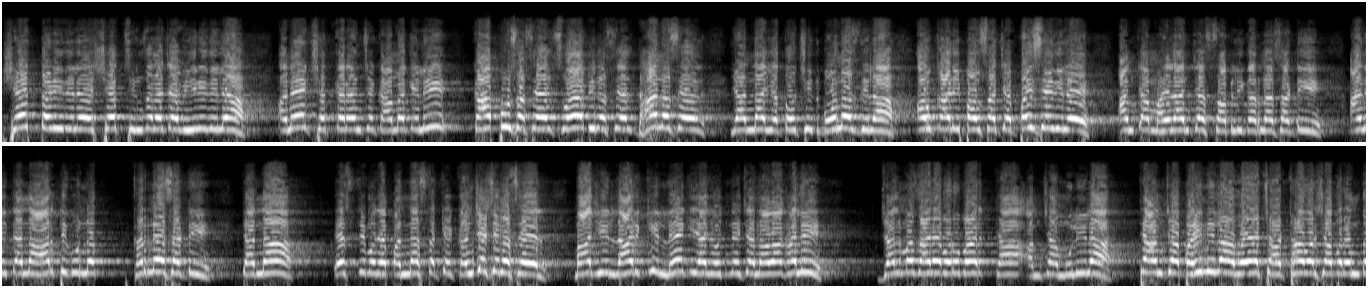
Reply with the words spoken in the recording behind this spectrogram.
शेततळी दिले शेत सिंचनाच्या विहिरी दिल्या. अनेक शेतकऱ्यांची कामं केली. कापूस असेल सोयाबीन असेल धान असेल यांना यथोचित बोनस दिला. अवकाळी पावसाचे पैसे दिले. आमच्या महिलांच्या सबलीकरणासाठी आणि त्यांना आर्थिक उन्नत करण्यासाठी त्यांना एस टी मध्ये पन्नास टक्के कन्सेशन असेल. माझी लाडकी लेख या योजनेच्या नावाखाली जन्म झाल्याबरोबर त्या आमच्या मुलीला त्या आमच्या बहिणीला वयाच्या अठरा वर्षापर्यंत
